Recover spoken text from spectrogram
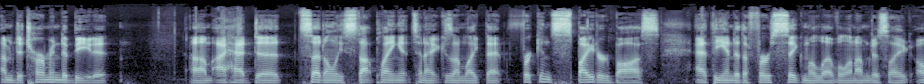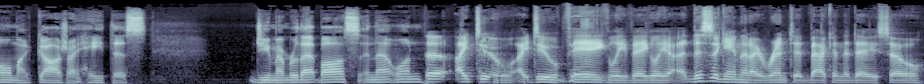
I'm determined to beat it. Um, I had to suddenly stop playing it tonight because I'm like that freaking spider boss at the end of the first Sigma level, and I'm just like, oh my gosh, I hate this. Do you remember that boss in that one? The I do, I do vaguely, vaguely. Uh, This is a game that I rented back in the day, so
